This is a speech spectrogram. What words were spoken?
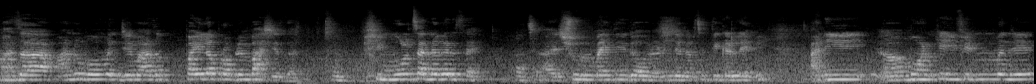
माझा अनुभव म्हणजे माझा पहिला प्रॉब्लेम भाषेचा. मी मूळचा नगरचा आहे. अच्छा शुरून माहिती गव्हर्नमेंट नगरचं तिकडलं आहे मी. आणि मोडके ही फिल्म म्हणजे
